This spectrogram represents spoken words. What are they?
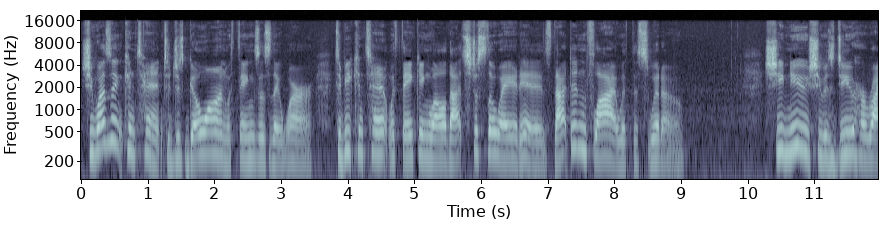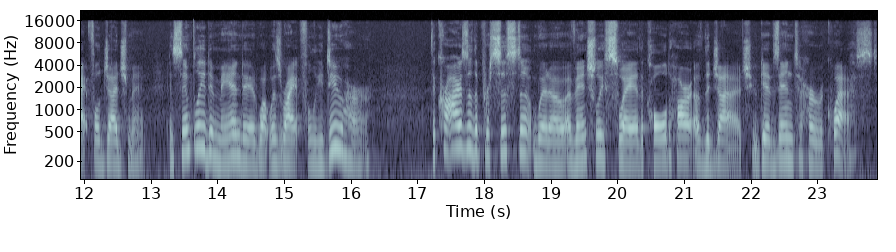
She wasn't content to just go on with things as they were, to be content with thinking, well, that's just the way it is. That didn't fly with this widow. She knew she was due her rightful judgment and simply demanded what was rightfully due her. The cries of the persistent widow eventually sway the cold heart of the judge who gives in to her request.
